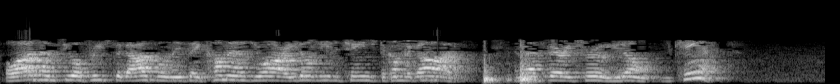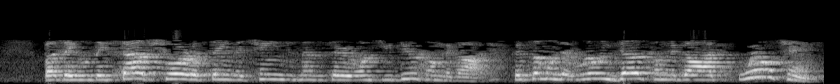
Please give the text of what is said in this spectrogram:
A lot of times people preach the gospel and they say, come as you are. You don't need to change to come to God. And that's very true. You don't. You can't. But they, they stop short of saying that change is necessary once you do come to God. Because someone that really does come to God will change.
